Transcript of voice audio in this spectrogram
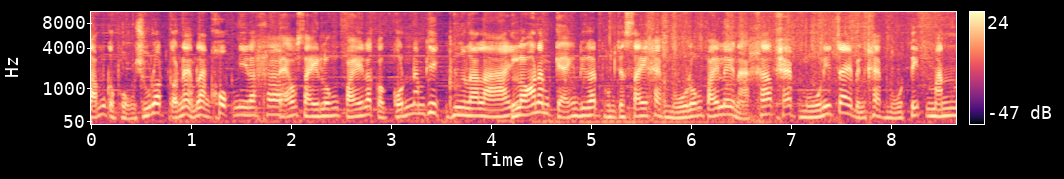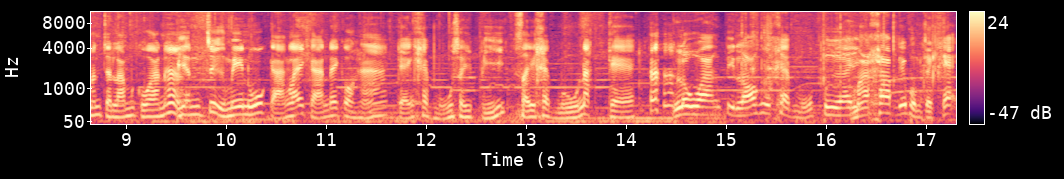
ล้ำกับผงชูรสก่อนน้ำล้างโคกนี่ละค่ะแล้วใส่ลงไปแล้วก็ก้นน้ำพริกฮือละลายล้อน้ำแกงเดือดผมจะใส่แคบหมูลงไปเลยนะครับแคบหมูนี่ใจเป็นแคบหมูติดมันมันจะล้ำกว่านะเปลี่ยนชื่อเมนูกลางรายการได้ก็หาแกงแคบหมูใส่ปีใส่แคบหมูนักแกระวังติดล้อคือแคบหมูเปื่อยมาครับเดี๋ยวผมจะแกะ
